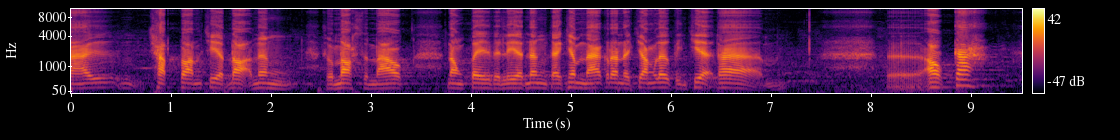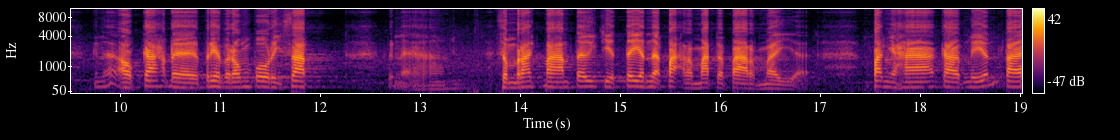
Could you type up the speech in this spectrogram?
រ៉ាវឆាត់តន់ជាដកហ្នឹងសំណោះសំណោកក្នុងពេលវេលាហ្នឹងតែខ្ញុំណាគ្រាន់តែចង់លើកបញ្ជាក់ថាឱកាស ណាឱកាសដែលព្រះបរមពុរិស័ទណាសម្រាប់បានទៅជាទានបរមត្តបារមីបញ្ហាកើតមានតែ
